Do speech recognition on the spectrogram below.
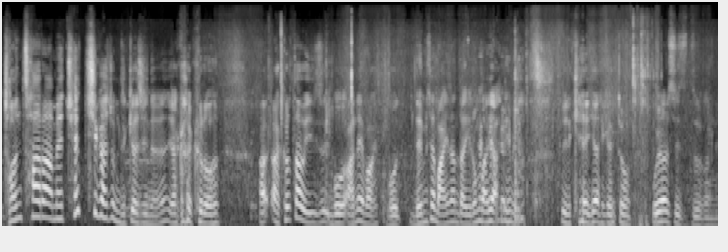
전 사람의 채취가 좀 느껴지는 약간 그런 아, 아, 그렇다고 이제 뭐 안에 막 뭐 냄새 많이 난다 이런 말이 아니면 또 이렇게 얘기하니까 좀 오해할 수 있을 것 같네.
